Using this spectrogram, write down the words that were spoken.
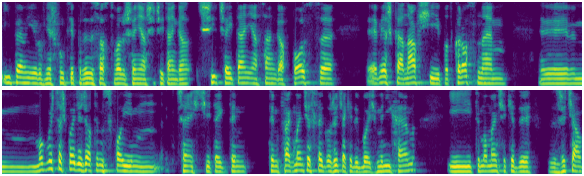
i pełni również funkcję prezesa Stowarzyszenia Sri Chaitanya Sangha w Polsce. Mieszka na wsi pod Krosnem. Mógłbyś coś powiedzieć o tym swoim części, tej, tym, tym fragmencie swojego życia, kiedy byłeś mnichem i tym momencie, kiedy z życia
